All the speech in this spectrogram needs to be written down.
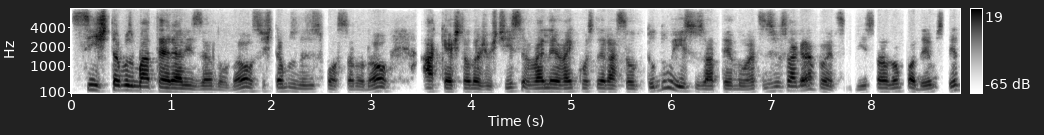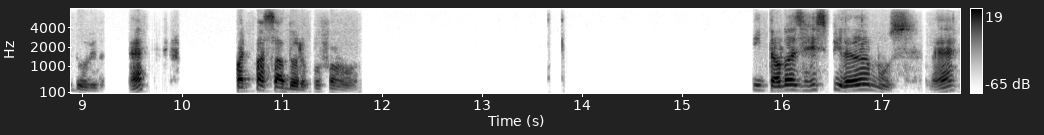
Se estamos materializando ou não, se estamos nos esforçando ou não, a questão da justiça vai levar em consideração tudo isso, os atenuantes e os agravantes. Disso nós não podemos ter dúvida. Né? Pode passar, Dora, por favor. Então nós respiramos, né?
